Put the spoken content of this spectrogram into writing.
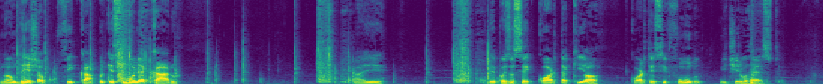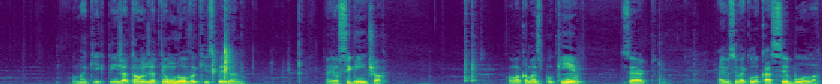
Não deixa ficar porque esse molho é caro. Aí. Depois você corta aqui, ó. Corta esse fundo e tira o resto. Vamos aqui que tem, já, tá, já tem um novo aqui esperando. Aí é o seguinte, ó. Coloca mais um pouquinho, certo? Aí você vai colocar a cebola.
